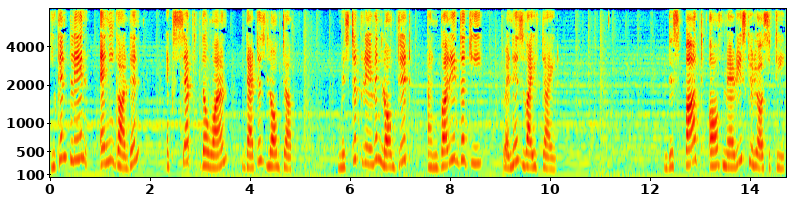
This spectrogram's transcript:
You can play in any garden except the one that is locked up. Mr. Craven locked it and buried the key when his wife died. This sparked off Mary's curiosity.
